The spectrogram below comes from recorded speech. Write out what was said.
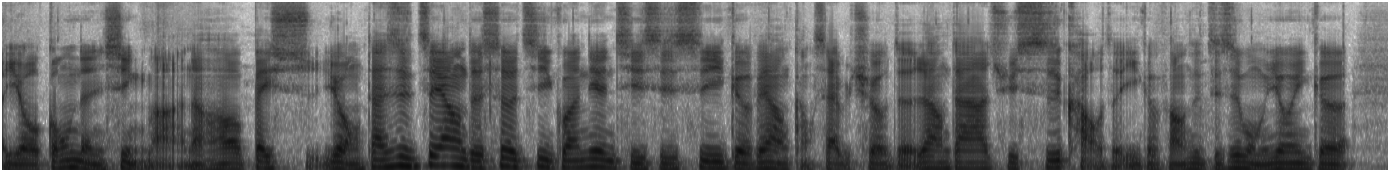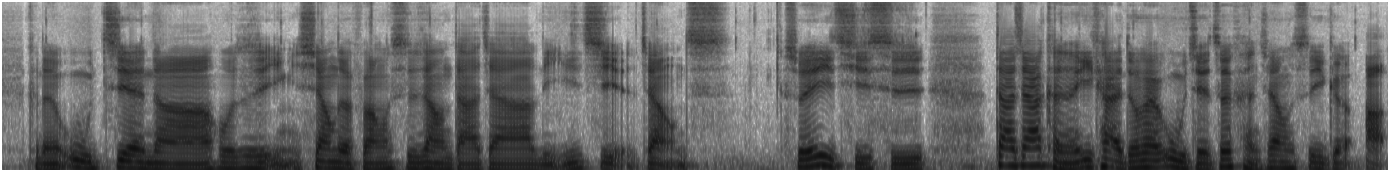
有功能性嘛，然后被使用。但是这样的设计观念其实是一个非常 conceptual 的，让大家去思考的一个方式。只是我们用一个可能物件啊，或者是影像的方式让大家理解这样子。所以其实大家可能一开始都会误解，这很像是一个 art，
